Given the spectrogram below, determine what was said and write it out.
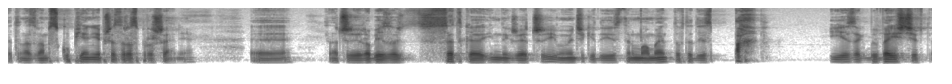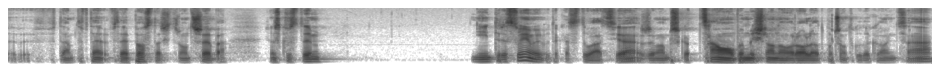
ja to nazywam skupienie przez rozproszenie. E, to znaczy robię setkę innych rzeczy i w momencie, kiedy jest ten moment, to wtedy jest pach i jest jakby wejście w, te, w, tam, w, tę- w tę postać, którą trzeba. W związku z tym nie interesuje mnie taka sytuacja, że mam na przykład całą wymyśloną rolę od początku do końca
